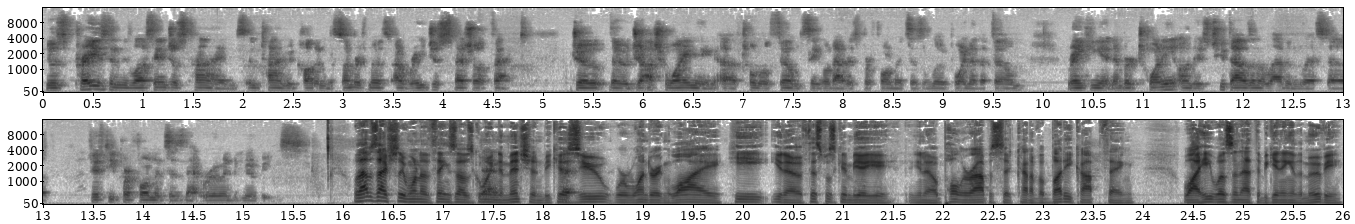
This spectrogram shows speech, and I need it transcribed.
He was praised in the Los Angeles Times in Time, who called him the summer's most outrageous special effect. Joe, though Josh Winning of Total Film singled out his performance as a low point of the film, ranking it number 20 on his 2011 list of 50 performances that ruined movies. Well, that was actually one of the things I was going Yeah. to mention because you were wondering why he, you know, if this was going to be a, you know, polar opposite kind of a buddy cop thing, why he wasn't at the beginning of the movie.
